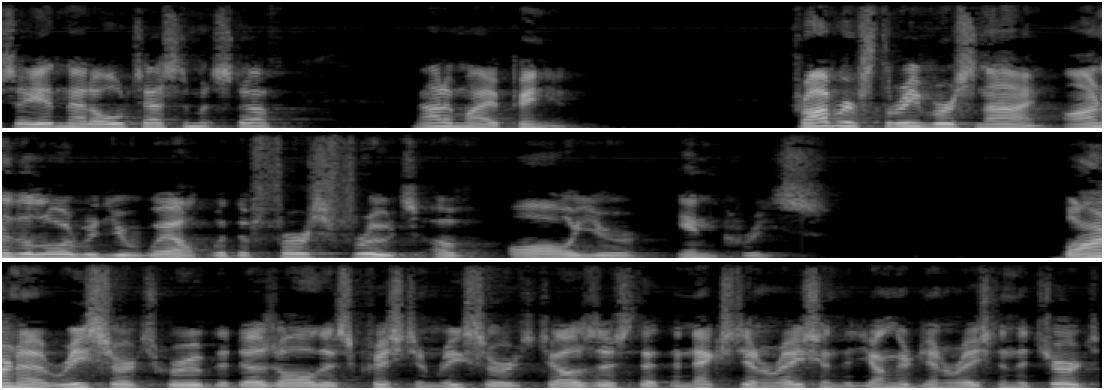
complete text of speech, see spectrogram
say, isn't that Old Testament stuff? Not in my opinion. Proverbs 3, verse 9 Honor the Lord with your wealth, with the first fruits of all your increase. Barna Research Group, that does all this Christian research, tells us that the next generation, the younger generation in the church,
